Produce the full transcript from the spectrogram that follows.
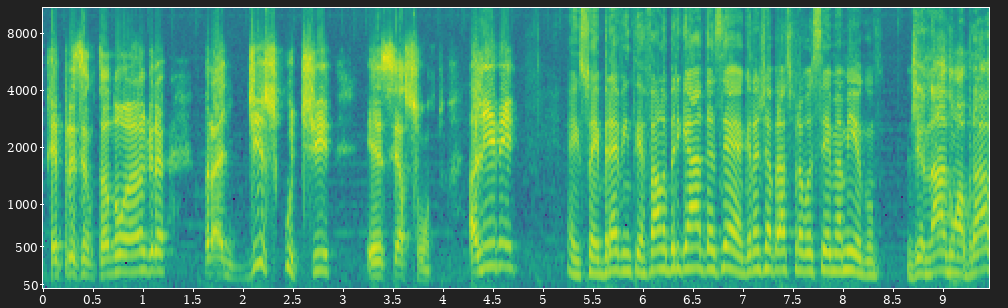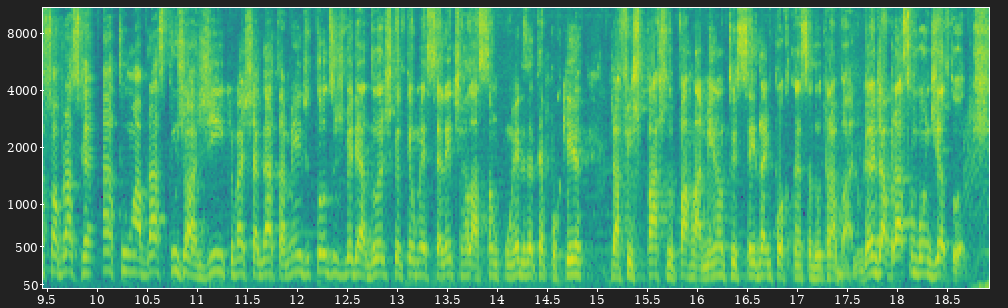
representando Angra, para discutir esse assunto. Aline, é isso aí, breve intervalo. Obrigada, Zé. Grande abraço para você, meu amigo. De nada, um abraço, um abraço, Renato, um abraço para o Jorginho, que vai chegar também, de todos os vereadores, que eu tenho uma excelente relação com eles, até porque já fiz parte do parlamento e sei da importância do trabalho. Um grande abraço, um bom dia a todos.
